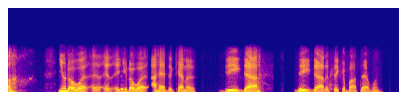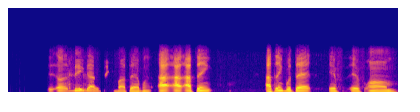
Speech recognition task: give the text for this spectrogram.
Uh, you know what? And, and you know what? I had to kind of dig down, dig down and think about that one. Uh, down and think about that one. I, I, I think, I think with that, if if um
